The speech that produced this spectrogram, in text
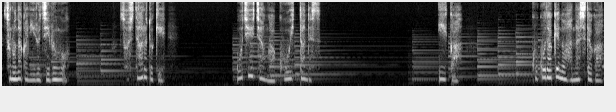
その中にいる自分を。そしてある時おじいちゃんがこう言ったんです。いいか。ここだけの話だが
